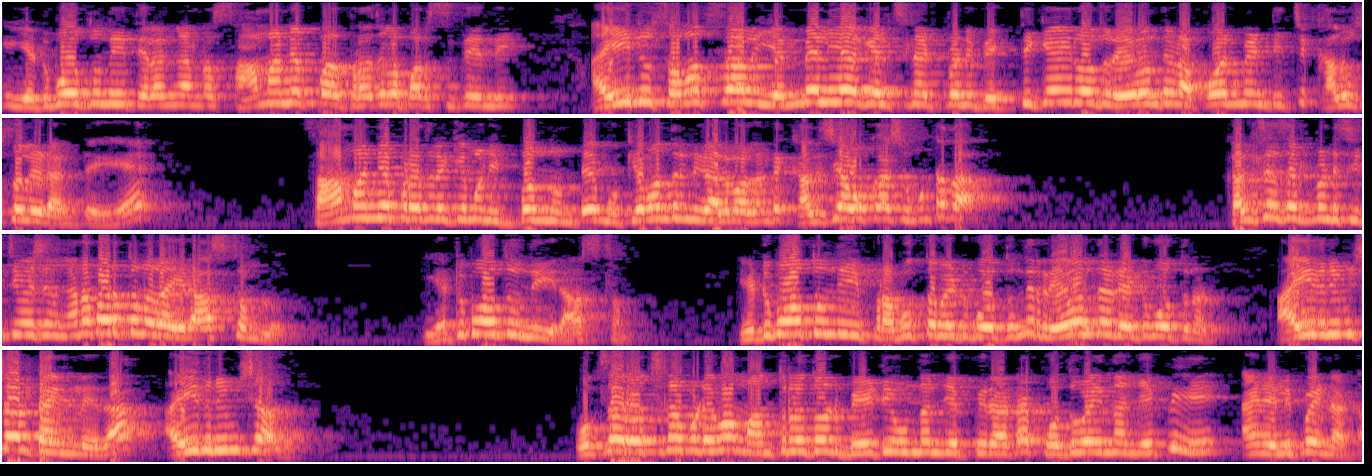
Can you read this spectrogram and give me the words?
ఎటుపోతుంది తెలంగాణ సామాన్య ప్ర- ప్రజల పరిస్థితి ఏంది? ఐదు సంవత్సరాలు ఎమ్మెల్యే గెలిచినటువంటి వ్యక్తికే ఈరోజు రేవంత్ రెడ్డి అపాయింట్మెంట్ ఇచ్చి కలుస్తలేడంటే సామాన్య ప్రజలకి ఏమైనా ఇబ్బంది ఉంటే ముఖ్యమంత్రిని కలవాలంటే కలిసే అవకాశం ఉంటుందా? కలిసేటటువంటి సిచ్యువేషన్ కనబడుతున్నదా ఈ రాష్ట్రంలో? ఎటుపోతుంది ఈ రాష్ట్రం? ఎటుపోతుంది ఈ ప్రభుత్వం ఎటుపోతుంది రేవంత్ రెడ్డి ఎటుపోతున్నాడు ఐదు నిమిషాలు టైం లేదా? ఐదు నిమిషాలు. ఒకసారి వచ్చినప్పుడేమో మంత్రులతో భేటీ ఉందని చెప్పిరట పొద్దుపోయిందని చెప్పి ఆయన వెళ్ళిపోయిందట.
